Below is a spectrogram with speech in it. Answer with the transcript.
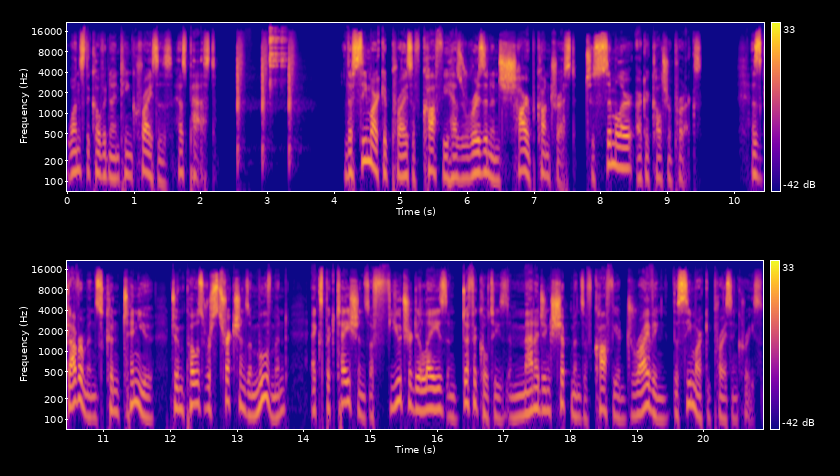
once the COVID 19 crisis has passed. The C market price of coffee has risen in sharp contrast to similar agricultural products. As governments continue to impose restrictions on movement, expectations of future delays and difficulties in managing shipments of coffee are driving the C market price increase.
